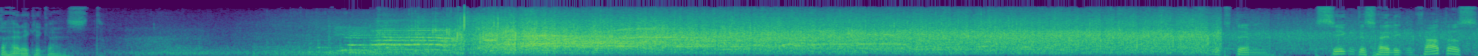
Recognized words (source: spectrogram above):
der Heilige Geist. Dem Segen des Heiligen Vaters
